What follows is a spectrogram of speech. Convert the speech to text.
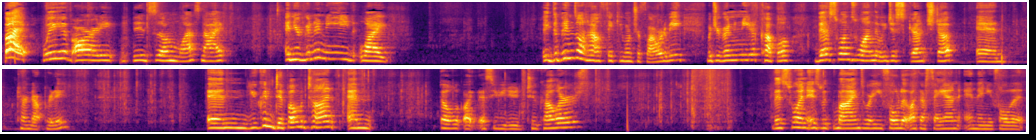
But we have already did some last night and you're going to need like it depends on how thick you want your flower to be, but you're going to need a couple. This one's one that we just scrunched up and turned out pretty. And you can dip them a ton and they'll look like this if you do two colors. This one is with lines where you fold it like a fan and then you fold it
